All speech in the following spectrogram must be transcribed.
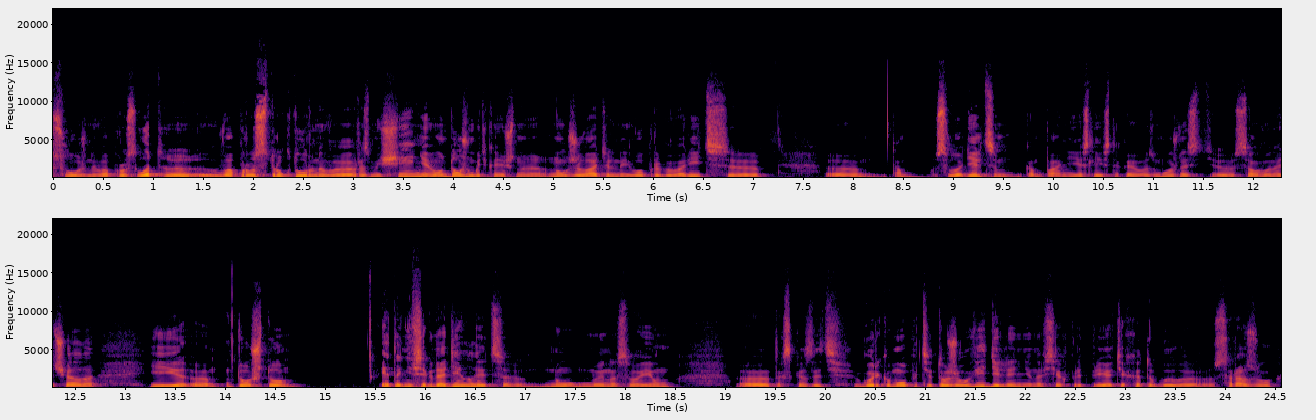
сложный вопрос. Вот э, вопрос структурного размещения, он должен быть, конечно, ну, желательно его проговорить э, э, там, с владельцем компании, если есть такая возможность, с самого начала. И то, что это не всегда делается, ну, мы на своем Э, так сказать, горьком опыте тоже увидели. Не на всех предприятиях это было сразу э,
